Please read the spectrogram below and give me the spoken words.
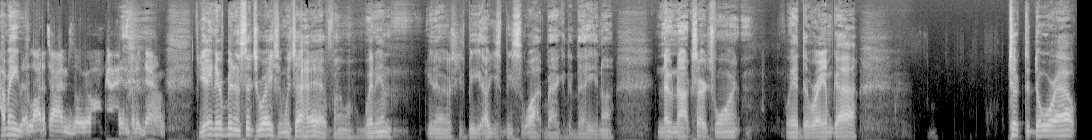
I mean, a lot of times they'll go okay and put it down. if you ain't never been in a situation, which I have, uh, went in. You know, used be I used to be SWAT back in the day, and uh, no knock search warrant. We had the Ram guy took the door out.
